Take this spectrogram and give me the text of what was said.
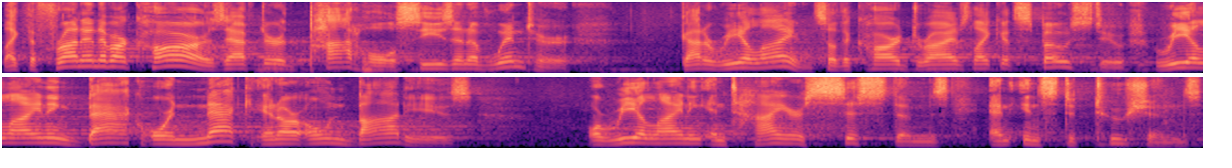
like the front end of our cars after pothole season of winter. Got to realign so the car drives like it's supposed to. Realigning back or neck in our own bodies, or realigning entire systems and institutions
